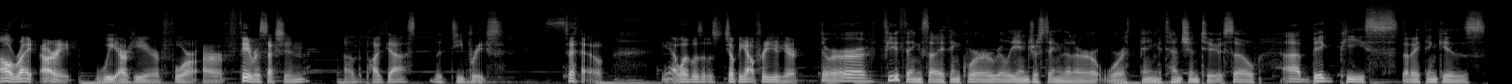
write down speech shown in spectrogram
All right, Ari, we are here for our favorite section of the podcast, the debrief. So, yeah, what was it was jumping out for you here? There are a few things that I think were really interesting that are worth paying attention to. So, a big piece that I think is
